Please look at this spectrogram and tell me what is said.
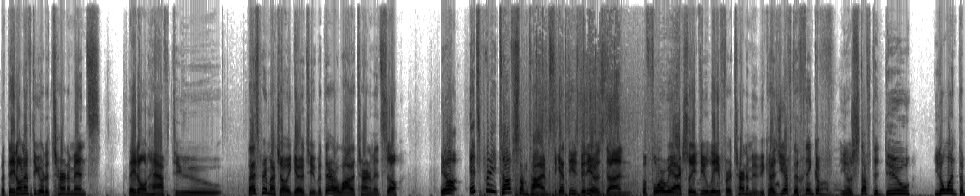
but they don't have to go to tournaments. They don't have to, that's pretty much all we go to, but there are a lot of tournaments, so... You know, it's pretty tough sometimes to get these videos done before we actually do leave for a tournament because you have to think of, you know, stuff to do. You don't want the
